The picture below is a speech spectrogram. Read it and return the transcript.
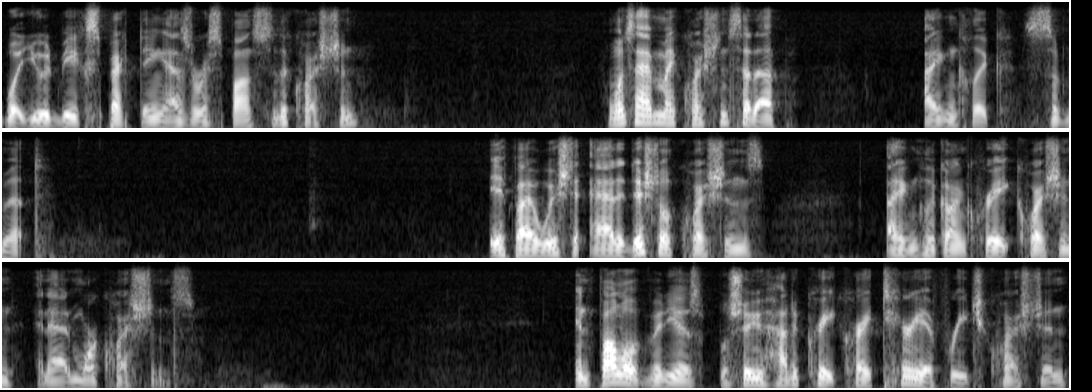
what you would be expecting as a response to the question. Once I have my question set up, I can click Submit. If I wish to add additional questions, I can click on Create Question and add more questions. In follow-up videos, we'll show you how to create criteria for each question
